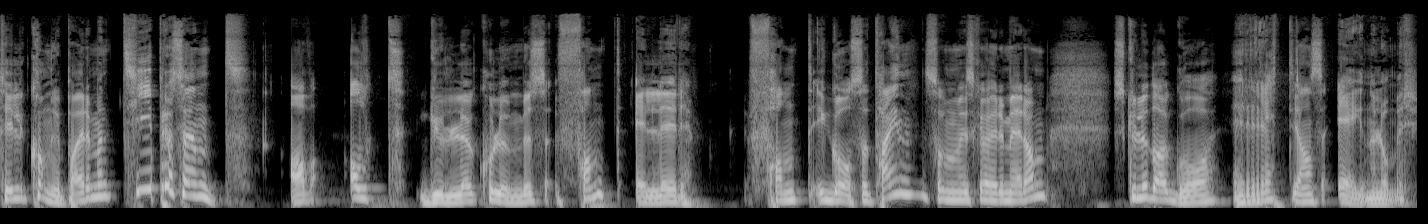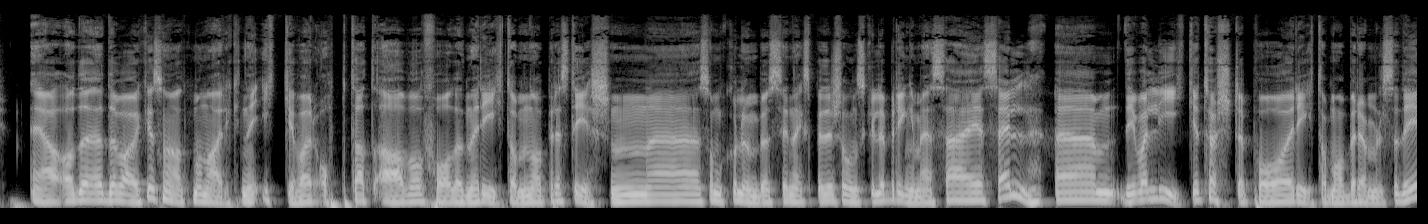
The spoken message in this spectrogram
til kongeparet, men 10% av alt gullet Columbus fant, eller fant i gåsetegn, som vi skal høre mer om, skulle da gå rett i hans egne lommer. Ja, og det, det, var jo ikke sånn at monarkene ikke var opptatt av å få denne rikdommen og prestisjen eh, som Columbus sin ekspedisjon skulle bringe med seg selv. Eh, de var like tørste på rikdom og berømmelse, de.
